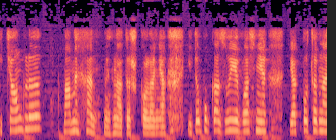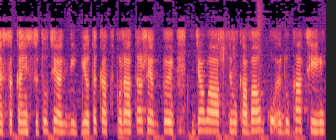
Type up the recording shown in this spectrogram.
i ciągle mamy chętnych na te szkolenia. I to pokazuje właśnie, jak potrzebna jest taka instytucja jak biblioteka, która też jakby działa w tym kawałku edukacji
